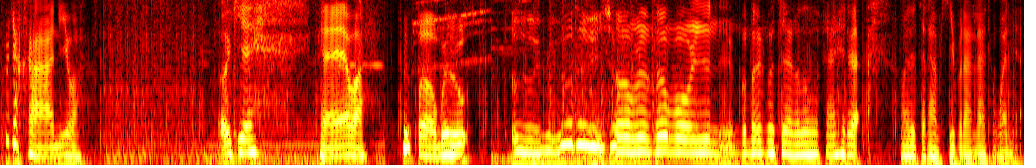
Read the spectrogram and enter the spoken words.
กูจะขานี้วะโอเค แพ้ว่ะหรือเปล่าไม่รู้เออก็ได้ชอบนะครับผมยินดีก็ได้ก็แจ้งก็ต้องใครให้ด้วยว่าจะทำคลิปอะไรแล้วทุกวันเนี่ย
